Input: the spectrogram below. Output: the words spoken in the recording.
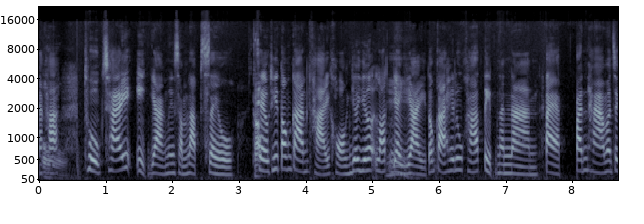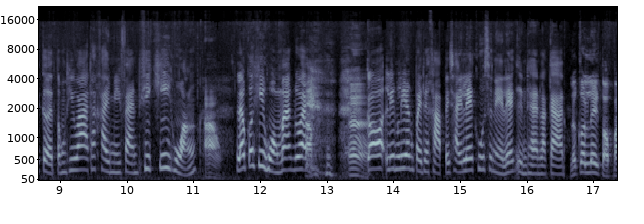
นะคะ โอ้ถูกใช้อีกอย่างหนึ่งสำหรับเซลล์ครับ เซลล์ที่ต้องการขายของเยอะๆล็อตอืมใหญ่ ๆ ต้องการให้ลูกค้าติดนานๆ แต่ปัญหามันจะเกิดตรงที่ว่าถ้าใครมีแฟนที่ขี้หวง อ้าว แล้วก็ขี้หวงมากด้วย ครับเออ ก็เลี่ยงๆไปเถอะค่ะ ไปใช้เลขคู่เสน่ห์เลขอื่นแทนละกัน แล้วก็เลขต่อไป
